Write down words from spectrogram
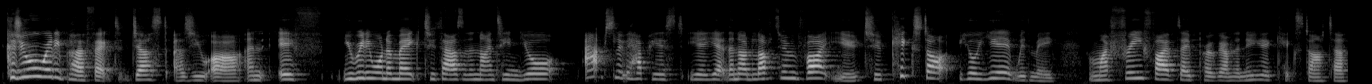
Because you're already perfect just as you are. And if you really want to make 2019 your absolute happiest year yet, then I'd love to invite you to kickstart your year with me. My free five day program, the New Year Kickstarter,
